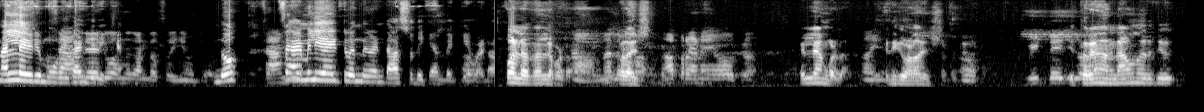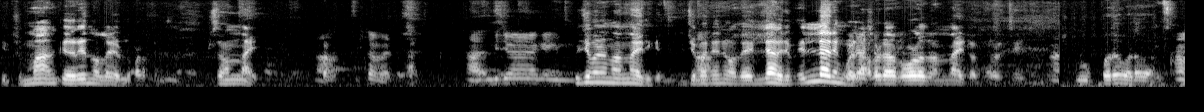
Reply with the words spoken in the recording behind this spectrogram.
നല്ലൊരു മൂവി കണ്ടിരിക്കാം? എന്തോ? ഫാമിലി- ആയിട്ട് വന്ന് കണ്ട് ആസ്വദിക്കാൻ പറ്റിയ പടം. കൊള്ളാം നല്ല പടം. വളരെ എല്ലാം കൊള്ളാം. എനിക്ക് വളരെ ഇഷ്ടപ്പെട്ടു. ഇത്രയും നന്നാവുന്ന ഒരു ചുമ്മാ കയറിയെന്നുള്ളതേ ഉള്ളൂ പടത്തിന്. പക്ഷെ നന്നായി. ഇഷ്ടപ്പെട്ടു. ബിജുമനൻ നന്നായിരിക്കുന്നു. ബിജുമനും അതെ എല്ലാവരും എല്ലാവരും കൂടെ അവരുടെ റോൾ നന്നായിട്ടുണ്ട് അവർ ചെയ്തു സൂപ്പർ പടമാണ് ആ.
